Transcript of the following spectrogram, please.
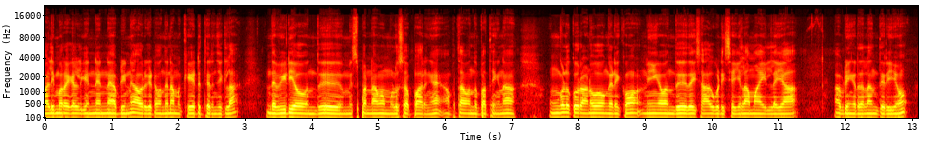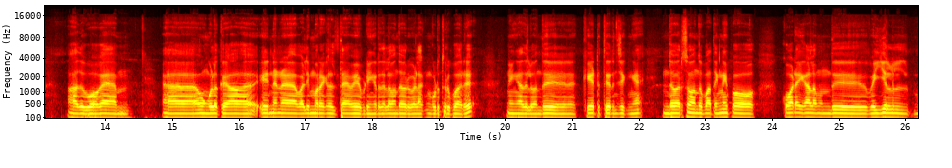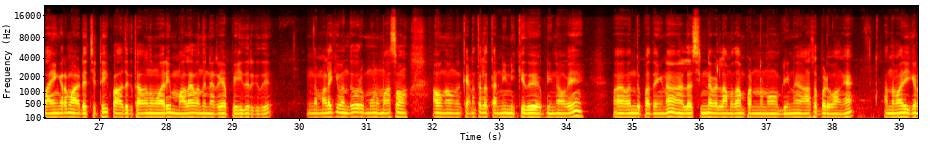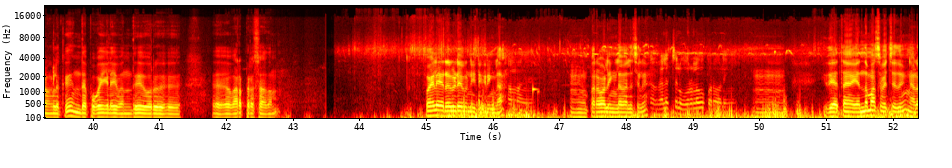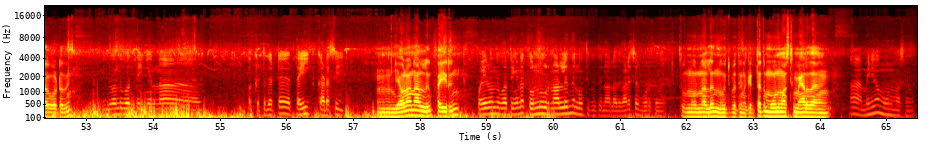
வழிமுறைகள் என்னென்ன அப்படின்னு அவர்கிட்ட வந்து நம்ம கேட்டு தெரிஞ்சுக்கலாம். இந்த வீடியோ வந்து மிஸ் பண்ணாமல் முழுசாக பாருங்கள் அப்போ தான் வந்து பார்த்திங்கன்னா உங்களுக்கு ஒரு அனுபவம் கிடைக்கும். நீங்கள் வந்து இதை சாகுபடி செய்யலாமா இல்லையா அப்படிங்கிறதெல்லாம் தெரியும். அதுபோக உங்களுக்கு என்னென்ன வழிமுறைகள் தேவை அப்படிங்கிறதுல வந்து அவர் விளக்கம் கொடுத்துருப்பாரு. நீங்கள் அதில் வந்து கேட்டு தெரிஞ்சுக்குங்க. இந்த வருஷம் வந்து பார்த்திங்கன்னா இப்போது கோடை காலம் வந்து வெயில் பயங்கரமாக அடிச்சிட்டு இப்போ அதுக்கு தகுந்த மாதிரி மழை வந்து நிறையா பெய்திருக்குது. இந்த மழைக்கு வந்து ஒரு மூணு மாதம் அவங்க அவங்க கிணத்துல தண்ணி நிற்குது அப்படின்னாவே வந்து பார்த்திங்கன்னா இல்லை சின்ன வெள்ளாமல் தான் பண்ணணும் அப்படின்னு ஆசைப்படுவாங்க. அந்த மாதிரி இருக்கிறவங்களுக்கு இந்த புகையிலை வந்து ஒரு வரப்பிரசாதம். புகையிலை ரெவிடே பண்ணிட்டு இருக்கிறீங்களா? ஆமாங்க. பரவாயில்லைங்களா விளைச்சல்? விளைச்சல் ஓரளவு பரவாயில்லைங்க. இது எத்த எந்த மாதம் வச்சதுங்க நடவு போட்டது? இது வந்து பார்த்தீங்கன்னா கிட்டத்தட்ட தை கடைசி. எவ்வளோ நாள் பயிருங்க பயிர் வந்து பார்த்தீங்கன்னா தொண்ணூறு நாள்லேருந்து நூற்றி பத்து நாள் அது விளைச்சல் பொறுத்துங்க தொண்ணூறு நாள்லேருந்து நூற்றி பத்து நாள் கிட்டத்தட்ட மூணு மாதத்துக்கு மேலே தாங்க ஆ மினிமம் மூணு மாதங்க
